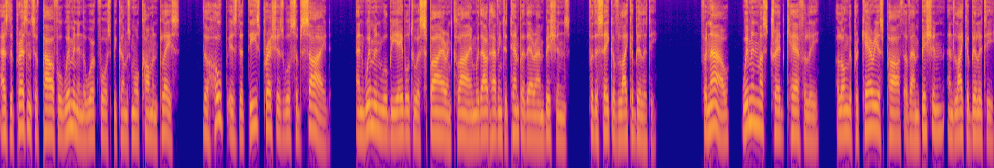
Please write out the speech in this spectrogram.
As the presence of powerful women in the workforce becomes more commonplace, the hope is that these pressures will subside and women will be able to aspire and climb without having to temper their ambitions for the sake of likability. For now, women must tread carefully along the precarious path of ambition and likability,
